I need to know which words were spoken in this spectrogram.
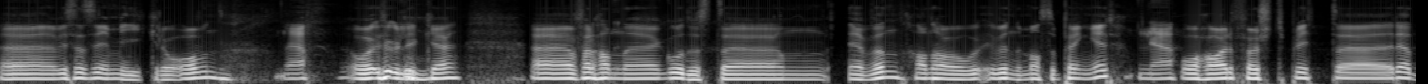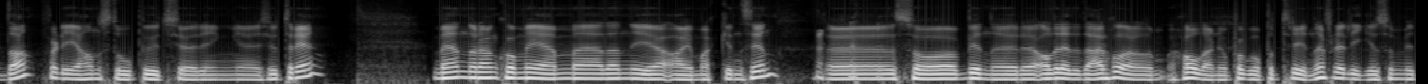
Eh, hvis jeg sier mikroovn Ja. og ulykke Mm. Eh, For han eh, godeste um, Evan, han har jo vunnet masse penger. Ja. Og har først blitt uh, redda fordi han sto på utkjøring eh, 23. Men når han kommer hjem med den nye iMac-en sin, eh, så begynner Allerede der holder, holder han jo på å gå på trynet, for det ligger jo så mye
